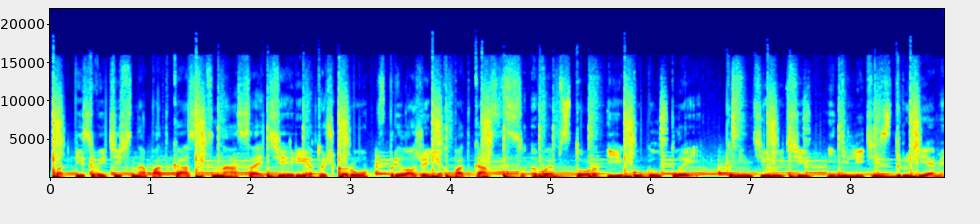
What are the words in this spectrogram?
Подписывайтесь на подкаст на сайте ria.ru в приложениях подкаст с Web Store и Google Play. Комментируйте и делитесь с друзьями.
